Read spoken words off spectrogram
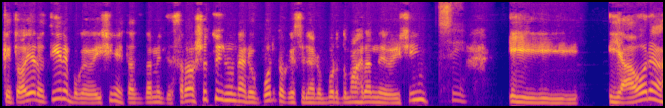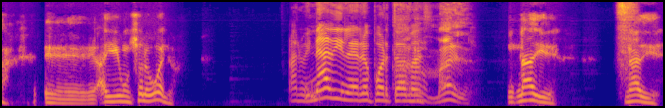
que todavía lo tiene porque Beijing está totalmente cerrado. Yo estoy en un aeropuerto que es el aeropuerto más grande de Beijing Sí. y, y ahora eh, hay un solo vuelo. Ah, no hay nadie en el aeropuerto, Ah, no, además. mal. Nadie, nadie.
